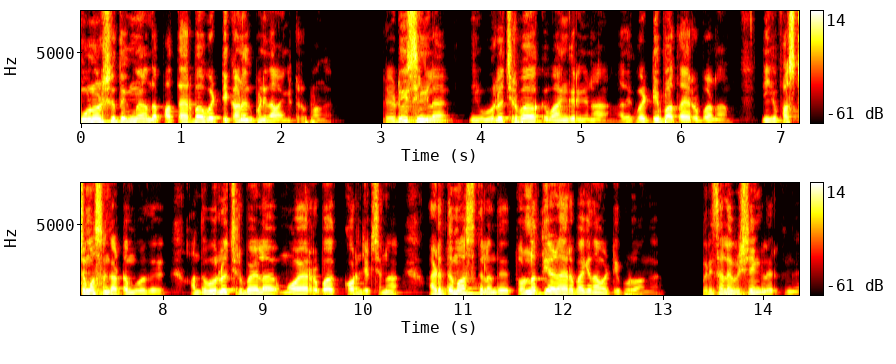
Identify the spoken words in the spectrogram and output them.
மூணு வருஷத்துக்குமே அந்த பத்தாயிரம் ரூபாய் வட்டி கணக்கு பண்ணி தான் வாங்கிட்டு இருப்பாங்க. ரெடியூசிங்கில் நீங்கள் ஒரு லட்ச ரூபாய்க்கு வாங்குறீங்கன்னா அதுக்கு வட்டி பத்தாயிரம் ரூபாய்னா நீங்கள் ஃபர்ஸ்ட் மாதம் கட்டும்போது அந்த ஒரு லட்ச ரூபாயில் மூவாயிரம் ரூபாய் குறைஞ்சிடுச்சுன்னா அடுத்த மாதத்துலேருந்து தொண்ணூற்றி ஏழாயிரம் ரூபாய்க்கு தான் வட்டி போடுவாங்க. இந்த மாதிரி சில விஷயங்கள் இருக்குங்க.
